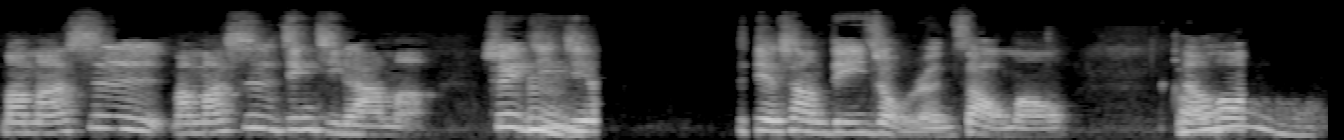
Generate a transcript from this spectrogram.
妈妈是妈妈是金吉拉嘛，所以金吉拉。世界上第一种人造猫，然后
